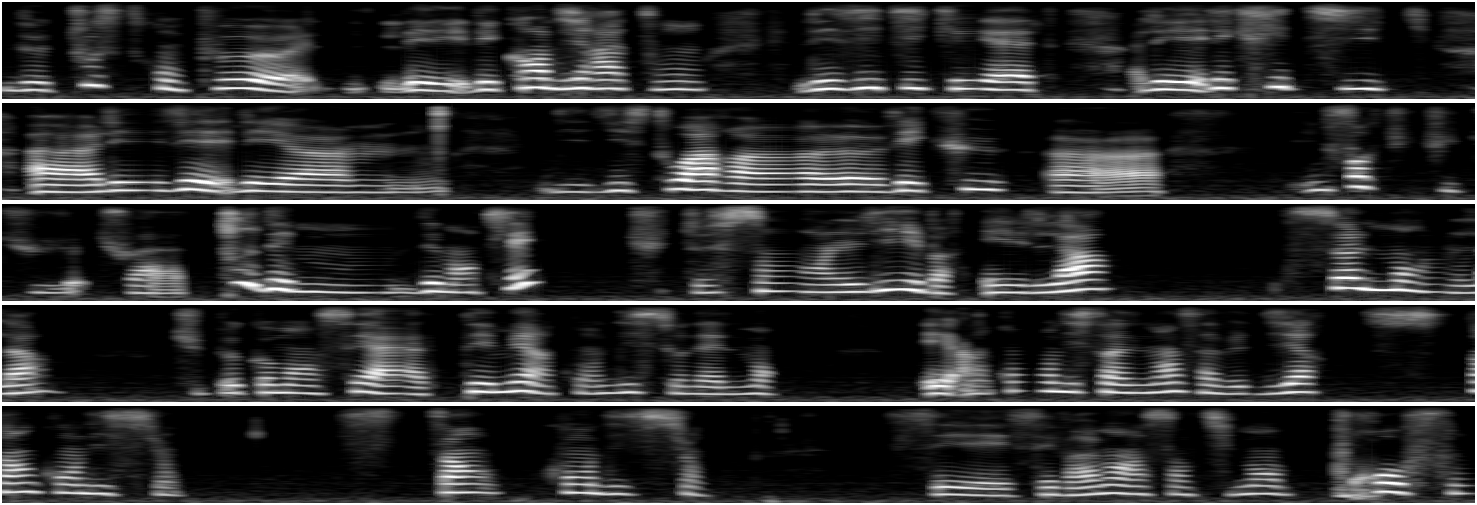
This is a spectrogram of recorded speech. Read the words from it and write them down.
de tout ce qu'on peut, les, les candidatons, les étiquettes, les, critiques, euh, les, les, euh, l'histoire euh, vécue. Euh, une fois que tu, tu, tu as tout démantelé, tu te sens libre. Et là, seulement là, tu peux commencer à t'aimer inconditionnellement. Et inconditionnellement, ça veut dire sans condition. Sans condition. C'est vraiment un sentiment profond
